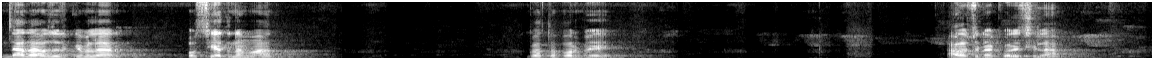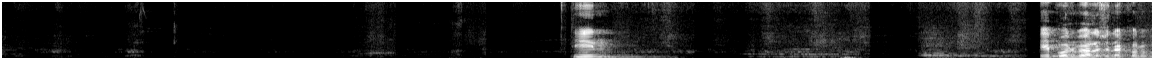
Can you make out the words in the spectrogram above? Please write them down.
দাদা হুজুর কেবলার ওসিয়াতনামার গত পর্বে আলোচনা করেছিলাম। তিন এ পর্বে আলোচনা করব।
